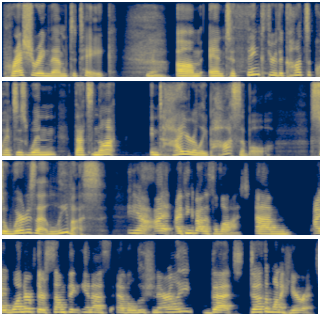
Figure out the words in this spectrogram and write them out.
pressuring them to take Yeah. um, and to think through the consequences when that's not entirely possible. So where does that leave us Yeah, I, I think about this a lot. Um, I wonder if there's something in us evolutionarily that doesn't want to hear it.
